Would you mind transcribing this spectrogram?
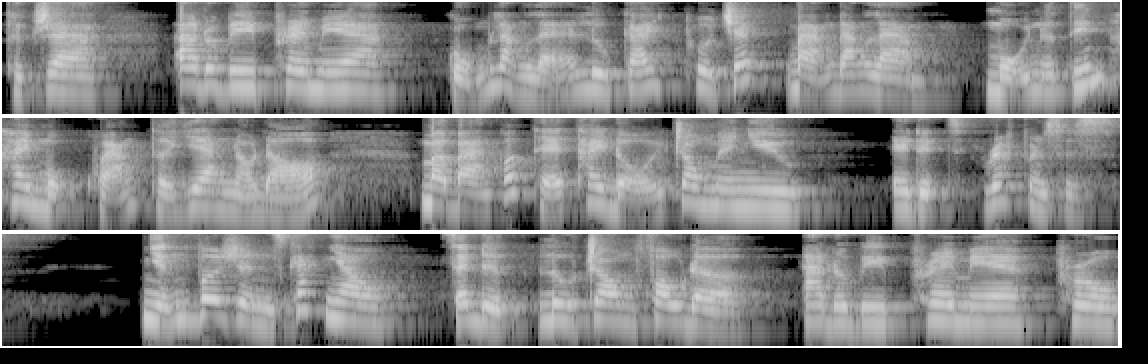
Thực ra, Adobe Premiere cũng lặng lẽ lưu cái project bạn đang làm mỗi nửa tiếng hay một khoảng thời gian nào đó mà bạn có thể thay đổi trong menu Edit References. Những versions khác nhau sẽ được lưu trong folder Adobe Premiere Pro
